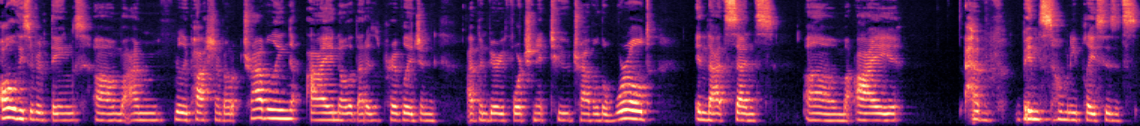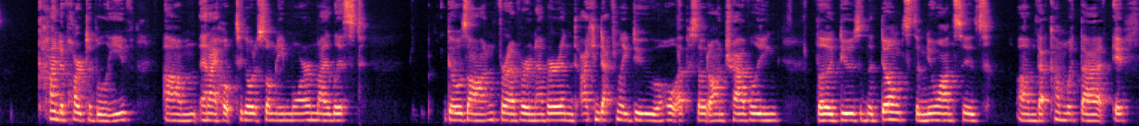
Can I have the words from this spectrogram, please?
all of these different things. Um, I'm really passionate about traveling. I know that that is a privilege, and I've been very fortunate to travel the world in that sense. Um, I have been so many places, it's kind of hard to believe. Um, and I hope to go to so many more. My list goes on forever and ever. And I can definitely do a whole episode on traveling, the do's and the don'ts, the nuances um, that come with that if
